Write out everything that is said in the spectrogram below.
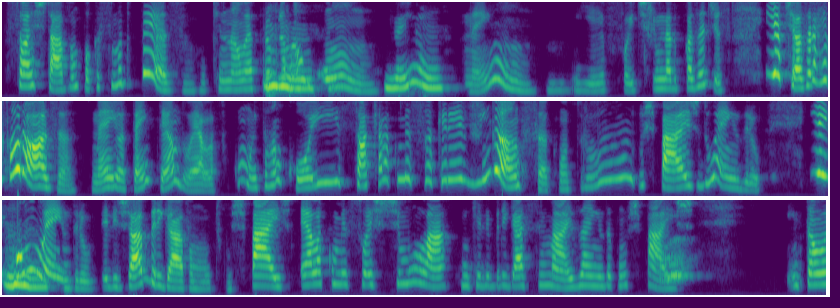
só estava um pouco acima do peso, o que não é problema uhum. algum. Nenhum. Nenhum. E foi discriminada por causa disso. E a Chelsea era rancorosa, né? Eu até entendo ela, com muito rancor, e só que ela começou a querer vingança contra os pais do Andrew. E aí, como uhum. o Andrew ele já brigava muito com os pais, ela começou a estimular com que ele brigasse mais ainda com os pais. Então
